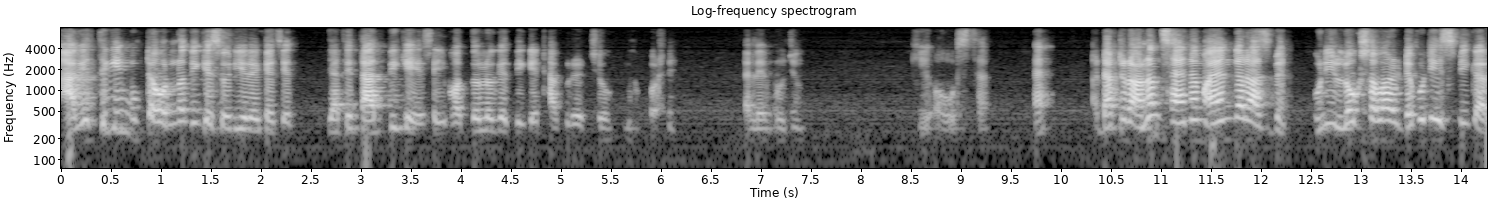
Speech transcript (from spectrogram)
আগের থেকেই মুখটা অন্যদিকে সরিয়ে রেখেছেন, যাতে তার দিকে, সেই ভদ্রলোকের দিকে ঠাকুরের চোখ না পড়ে। তাহলে বুঝুন কি অবস্থা হ্যাঁ? ডক্টর আনন্দ সায়নাম আয়াঙ্গার আসবেন উনি লোকসভার ডেপুটি স্পিকার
